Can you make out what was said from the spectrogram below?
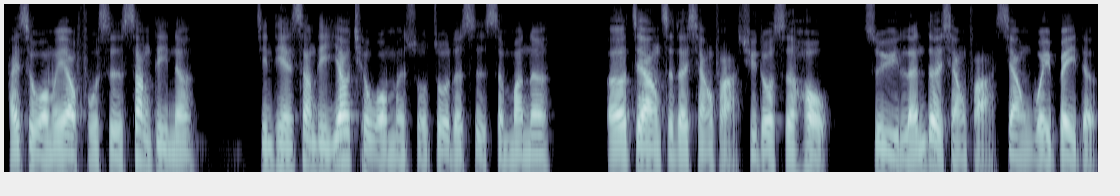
还是我们要服侍上帝呢？今天上帝要求我们所做的是什么呢？而这样子的想法，许多时候是与人的想法相违背的。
